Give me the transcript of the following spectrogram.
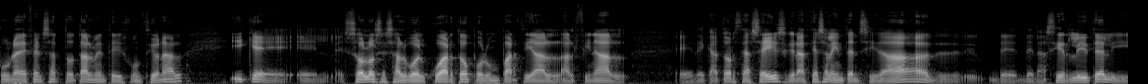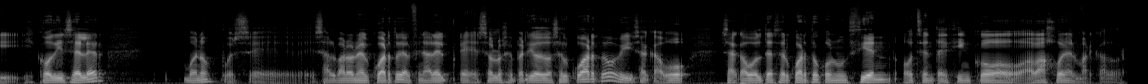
una defensa totalmente disfuncional y que solo se salvó el cuarto por un parcial al final eh, de 14 a 6 gracias a la intensidad de, Nasir Little y, Cody Seller bueno, pues eh, salvaron el cuarto y al final eh, solo se perdió de dos el cuarto y se acabó, se acabó el tercer cuarto con un 185 abajo en el marcador.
